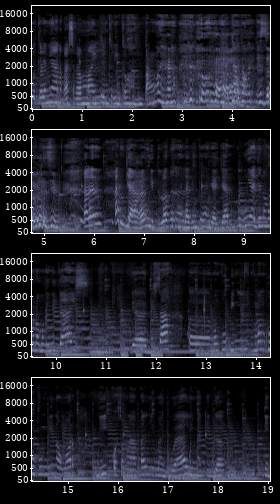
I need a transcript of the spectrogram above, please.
buat kalian nih anak asrama itu yang kering kelontang lah ya. Astagfirullahaladzim. Kalian kan jarang gitu loh tukang dagang tukang jajan. Hubungi aja nomor-nomor ini guys. Ya bisa eh, menghubungi menghubungi nomor di 0852 53 30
